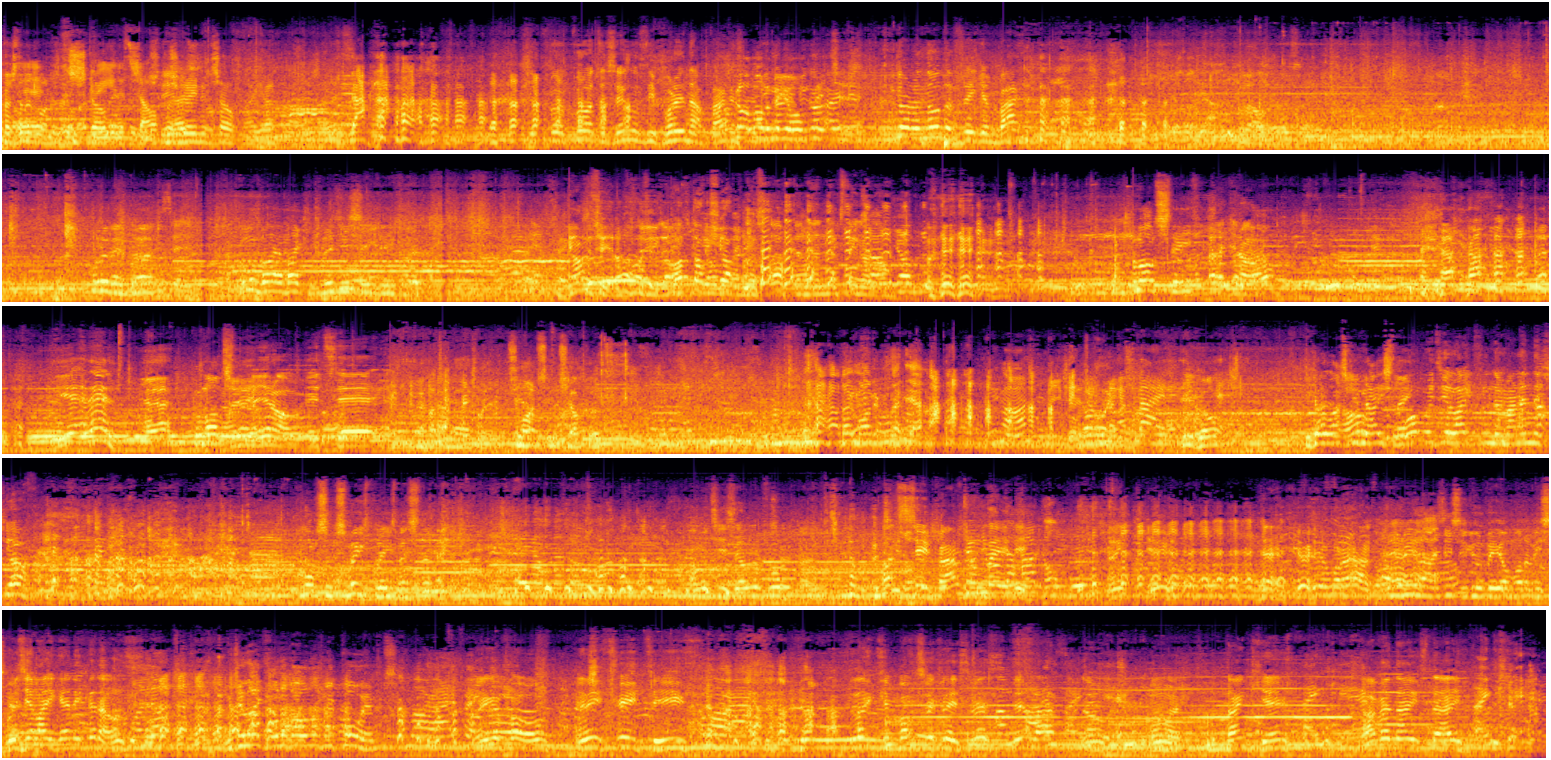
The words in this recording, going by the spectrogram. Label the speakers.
Speaker 1: Custom everyone, is
Speaker 2: the
Speaker 1: it?
Speaker 2: screen itself.
Speaker 1: The screen itself, mate, yeah.
Speaker 3: For both the singles they put in that bag.
Speaker 1: I've got one of my own
Speaker 3: we got, we got another friggin' bag.
Speaker 1: Put it in there. Go and buy a Michael Bridges CD for it.
Speaker 3: To be honest with you, I thought it was a hot dog shop and stopped and then next thing I know,
Speaker 1: Come on, Steve.
Speaker 3: you know. yeah, then.
Speaker 1: Yeah. Come on, Steve.
Speaker 3: You know, it's uh,
Speaker 1: Smart some chocolate.
Speaker 4: I don't mind if they, yeah.
Speaker 1: Here you go. You got to ask him nicely.
Speaker 3: what would you like from the man in the shop?
Speaker 1: Have some sweets, please, mister.
Speaker 3: How much you selling for? That's two pounds, young lady. Thank you. Yeah, you don't want to
Speaker 1: You
Speaker 3: haggle.
Speaker 1: realise this is going to be on one of his
Speaker 3: Would you like anything else?
Speaker 1: Would you like one of our lovely poems?
Speaker 3: Bring a phone, any sweet teas, selection box for Christmas.
Speaker 5: I'm
Speaker 3: Little
Speaker 5: fine, thank
Speaker 3: no.
Speaker 5: you.
Speaker 3: Oh. Thank you.
Speaker 5: Thank you.
Speaker 3: Have a nice day.
Speaker 5: Thank you.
